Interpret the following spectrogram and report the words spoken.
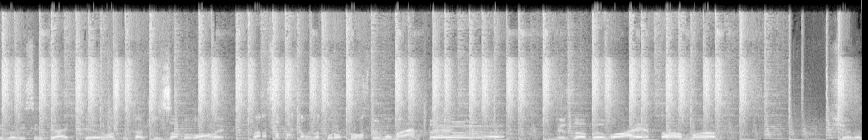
Е, 285, е, власне кажучи, забивали. Зараз атака Винокуров, простріл, момент. Не забиває там. е, Що не.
